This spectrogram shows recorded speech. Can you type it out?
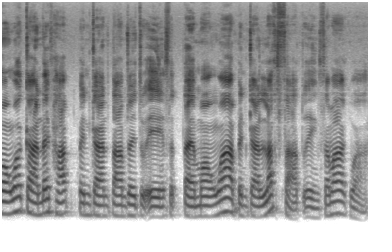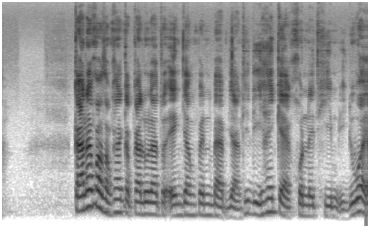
มองว่าการได้พักเป็นการตามใจตัวเอง แต่มองว่าเป็นการรักษาตัวเองซะมากกว่า การให้ความสำคัญกับการดูแลตัวเองยังเป็นแบบอย่างที่ดีให้แก่คนในทีมอีกด้วย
